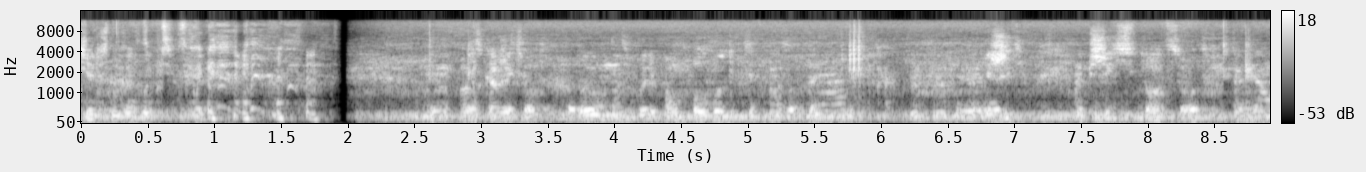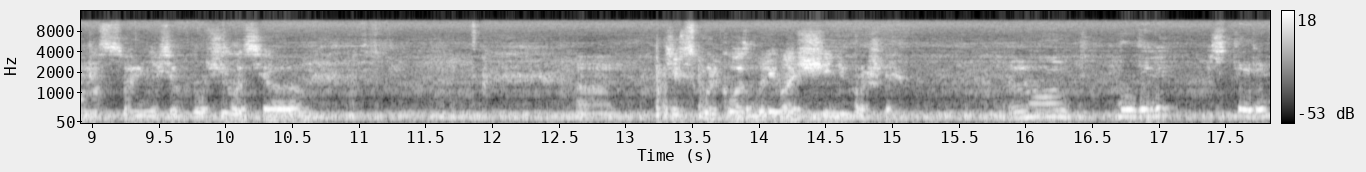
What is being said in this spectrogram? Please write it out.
Челюсть не забудьте. Расскажите, вот вы у нас были, по-моему, полгода где-то назад, да? Ага. Опишите, опишите ситуацию. Вот когда у нас с вами не все получилось, а, через сколько у вас болевые ощущения прошли? Ну, недели четыре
